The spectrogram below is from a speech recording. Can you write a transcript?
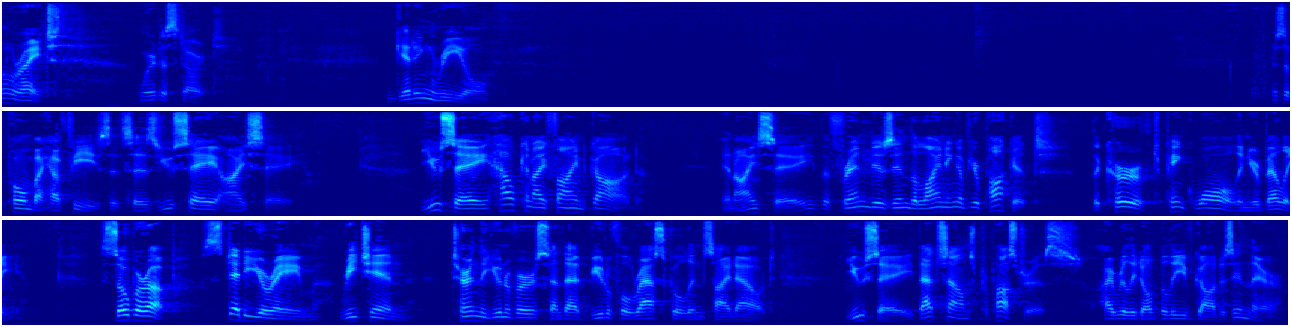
All right, where to start? Getting real. There's a poem by Hafiz that says, You say, I say. You say, How can I find God? And I say, The friend is in the lining of your pocket, the curved pink wall in your belly. Sober up, steady your aim, reach in, turn the universe and that beautiful rascal inside out. You say, That sounds preposterous. I really don't believe God is in there.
